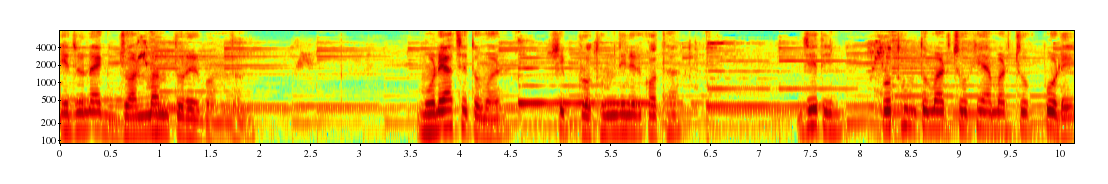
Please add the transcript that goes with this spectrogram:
এজন্য এক জন্মান্তরের বন্ধন। মনে আছে তোমার সেই প্রথম দিনের কথা? যেদিন প্রথম তোমার চোখে আমার চোখ পড়ে,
